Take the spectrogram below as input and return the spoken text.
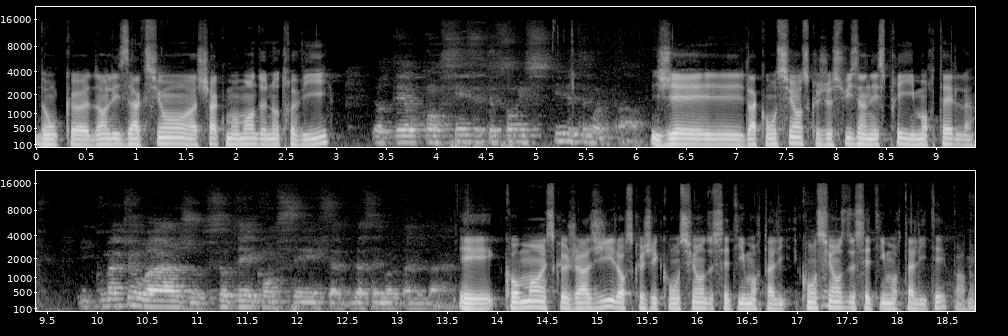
Donc euh, dans les actions à chaque moment de notre vie, j'ai la conscience que je suis un esprit immortel. Et comment est-ce que j'agis lorsque j'ai conscience de cette immortalité, conscience de cette immortalité pardon?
